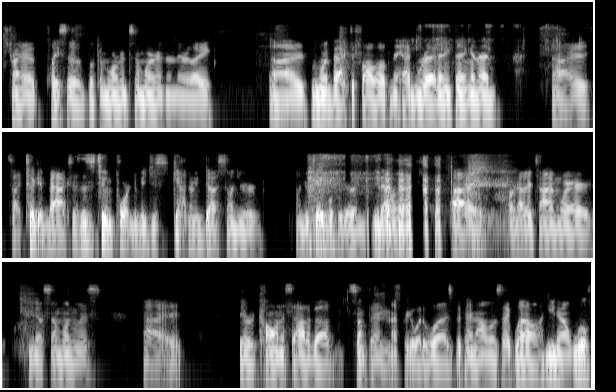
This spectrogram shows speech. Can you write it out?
trying to place a Book of Mormon somewhere, and then they're like, uh, we went back to follow up, and they hadn't read anything, and then uh, so I took it back. Says this is too important to be just gathering dust on your on your table here, and you know, uh, or another time where you know someone was uh, they were calling us out about something. I forget what it was, but then I was like, well, you know, we'll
